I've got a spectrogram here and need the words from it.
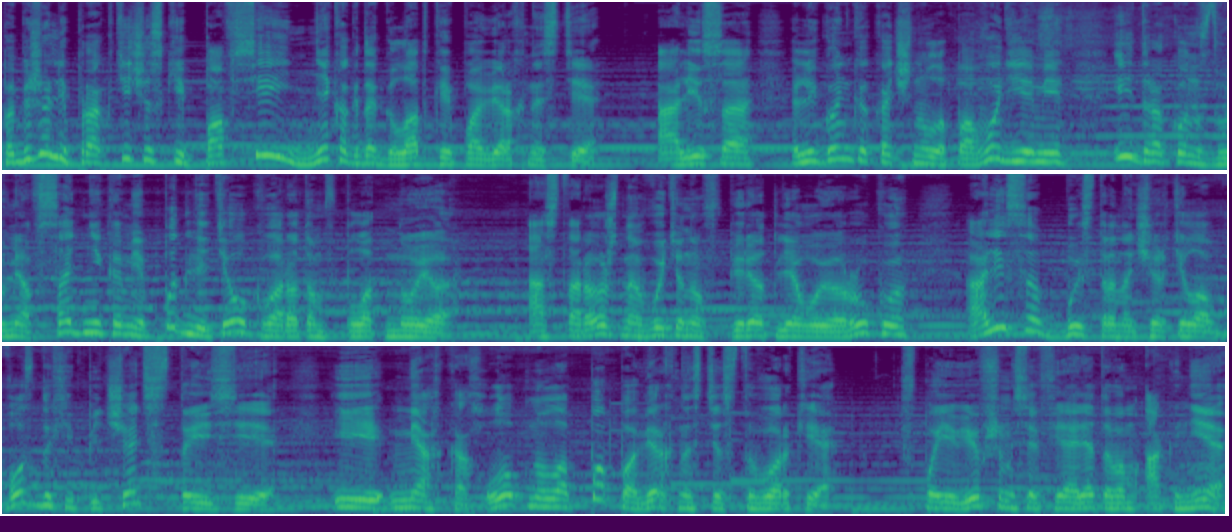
побежали практически по всей некогда гладкой поверхности. Алиса легонько качнула поводьями, и дракон с двумя всадниками подлетел к воротам вплотную. Осторожно вытянув вперед левую руку, Алиса быстро начертила в воздухе печать Стейсии и мягко хлопнула по поверхности створки. В появившемся фиолетовом окне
